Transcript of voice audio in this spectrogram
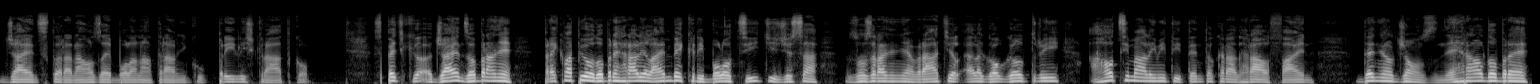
Giants, ktorá naozaj bola na trávniku príliš krátko. Späť k Giants obrane Prekvapivo dobre hrali linebackery, bolo cítiť, že sa zo zranenia vrátil Alec Ogletree a hoci má limity, tentokrát hral fajn. Daniel Jones nehral dobre,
